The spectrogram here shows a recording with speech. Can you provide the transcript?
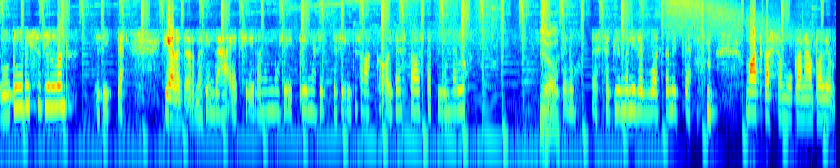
YouTubessa silloin. Ja sitten siellä törmäsin tähän Ed Sheeranin musiikkiin ja sitten siitä saakka oikeastaan sitä kuunnellut. kulkenut tässä kymmenisen vuotta nyt matkassa mukana on paljon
